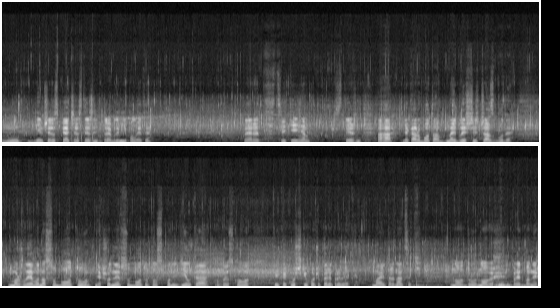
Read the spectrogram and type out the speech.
Ну, Днів через 5 через тиждень треба буде мені полити. Перед цвітінням з тиждень. Ага, яка робота найближчий час буде? Можливо, на суботу. Якщо не в суботу, то з понеділка обов'язково кілька кущиків хочу перепривити. Маю 13 нових придбаних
